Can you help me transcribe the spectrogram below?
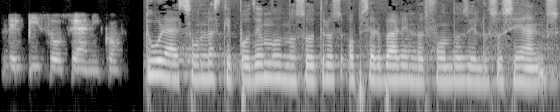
del piso oceánico son las que podemos nosotros observar en los fondos de los océanos.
